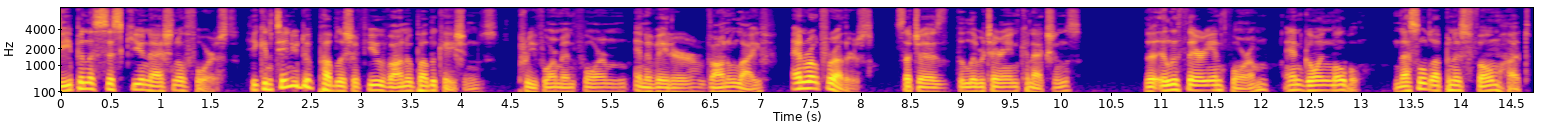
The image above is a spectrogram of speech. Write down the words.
deep in the Siskiyou National Forest. He continued to publish a few Vonu publications Preform, Inform, Innovator, Vonu Life, and wrote for others, such as the Libertarian Connections, the Eleutherian Forum, and Going Mobile, nestled up in his foam hut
